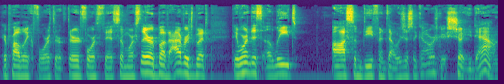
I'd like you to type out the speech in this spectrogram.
they're probably like fourth or third, fourth, fifth, somewhere. So they're above average, but they weren't this elite, awesome defense that was just like, oh, we're just going to shut you down.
